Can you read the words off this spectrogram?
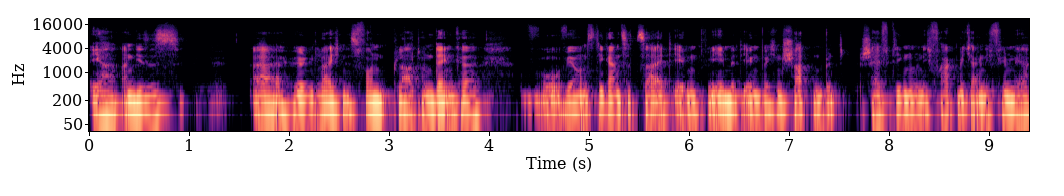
ja an dieses äh, Höhlengleichnis von Platon denke, wo wir uns die ganze Zeit irgendwie mit irgendwelchen Schatten beschäftigen. Und ich frage mich eigentlich viel mehr,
